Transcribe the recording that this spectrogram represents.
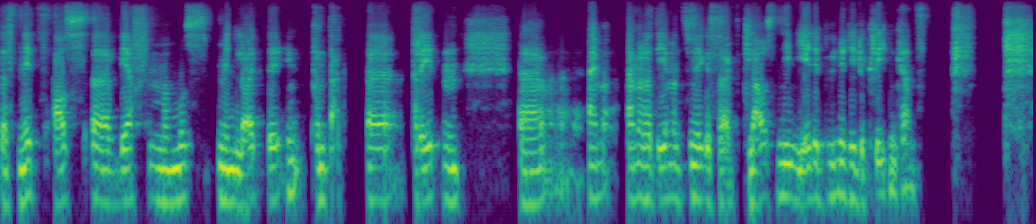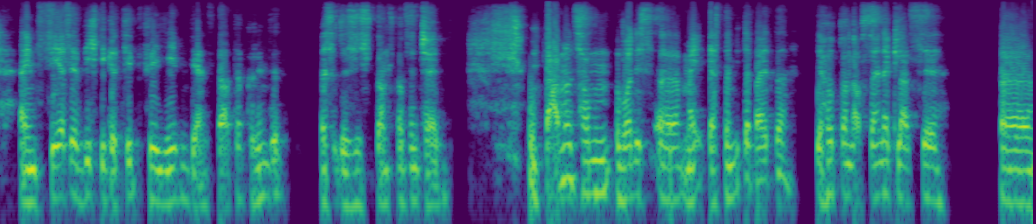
das Netz auswerfen, man muss mit Leuten in Kontakt äh, treten. Äh, einmal, einmal hat jemand zu mir gesagt, Klaus, nimm jede Bühne, die du kriegen kannst. Ein sehr, sehr wichtiger Tipp für jeden, der ein Startup gründet. Also das ist ganz, ganz entscheidend. Und damals haben, war das äh, mein erster Mitarbeiter, der hat dann aus seiner Klasse äh,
